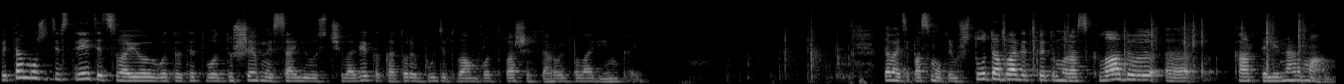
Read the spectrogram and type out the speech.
вы там можете встретить свой вот этот вот душевный союз человека, который будет вам вот вашей второй половинкой. Давайте посмотрим, что добавит к этому раскладу э, карта Ленорман.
